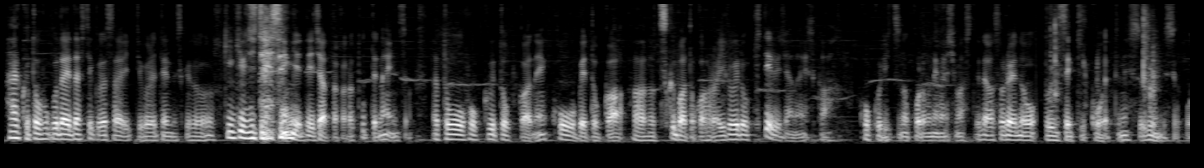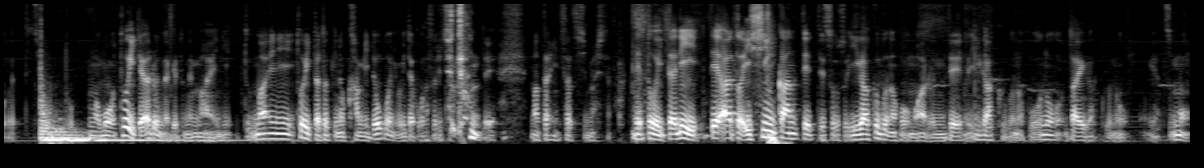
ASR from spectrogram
早く東北大出してくださいって言われてるんですけど緊急事態宣言出ちゃったから取ってないんですよ。東北とかね神戸とかあの筑波とかほらいろいろ来てるじゃないですか。国立のこれお願いしますって。だからそれの分析こうやってねするんですよ。こうやってちゃんと、まあ、もう解いてあるんだけどね前に。前に解いた時の紙どこに置いたか忘れちゃったんで また印刷しました。で解いたりであと維新館って言ってそうそう医学部の方もあるんで医学部の方の大学のやつも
